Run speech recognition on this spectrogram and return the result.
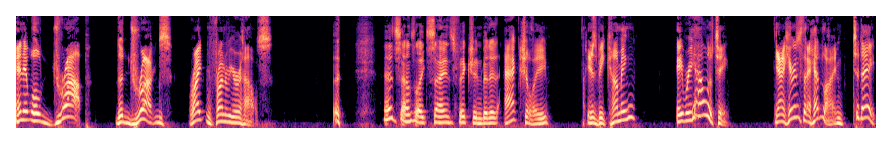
and it will drop the drugs right in front of your house. that sounds like science fiction, but it actually is becoming a reality. Now, here's the headline today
